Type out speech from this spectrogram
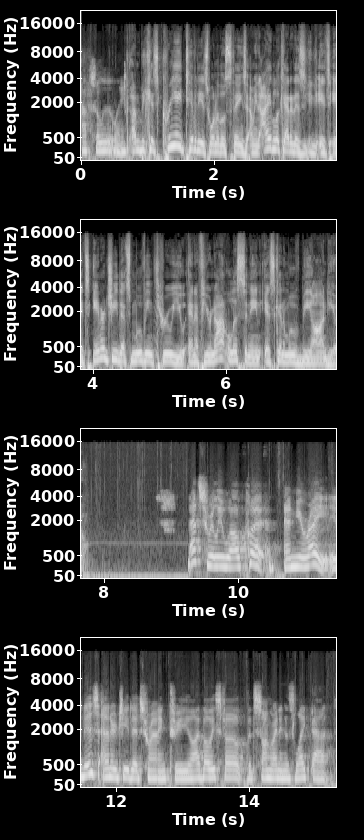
absolutely. Um, because creativity is one of those things. I mean, I look at it as it's it's energy that's moving through you, and if you're not listening, it's going to move beyond you. That's really well put. And you're right. It is energy that's running through you. I've always felt that songwriting is like that.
